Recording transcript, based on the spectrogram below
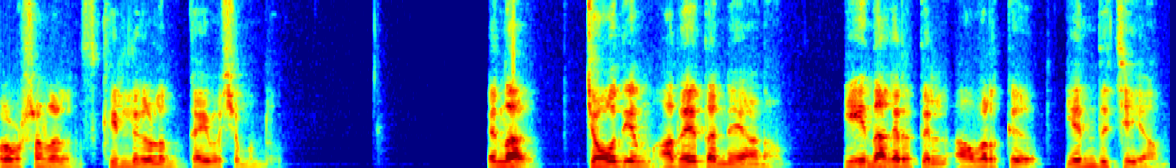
പ്രൊഫഷണൽ സ്കില്ലുകളും കൈവശമുണ്ട്. എന്നാൽ ചോദ്യം അതേ തന്നെയാണ്. ഈ നഗരത്തിൽ അവർക്ക് എന്ത് ചെയ്യാം?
